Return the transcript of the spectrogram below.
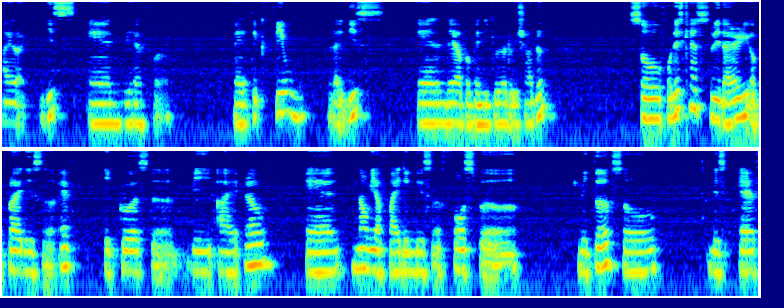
I like this and we have a magnetic field like this and they are perpendicular to each other. So for this case we directly apply this uh, F equals the BIL and now we are finding this uh, force per meter. So this F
